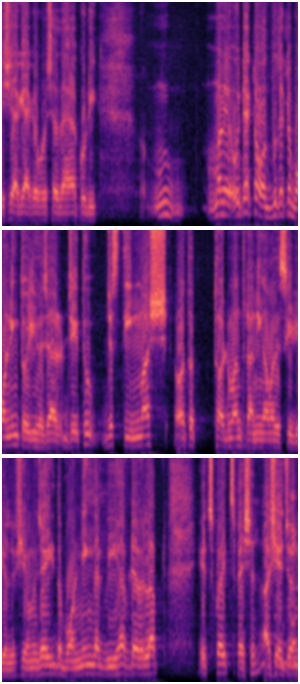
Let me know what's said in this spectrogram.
এসে আগে একে অপরের সাথে দেখা করি। মানে ওইটা একটা অদ্ভুত একটা বন্ডিং তৈরি হয়েছে আর যেহেতু জাস্ট তিন মাস অত থার্ড মান্থ রানিং আমাদের সিরিয়াল সেই অনুযায়ী the bonding that we have developed it's quite special আর সেই জন্য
